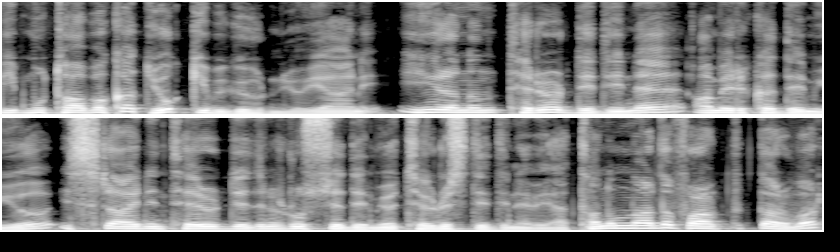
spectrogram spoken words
bir mutabakat yok gibi görünüyor. Yani İran'ın terör dediğine Amerika demiyor. İsrail'in terör dediğine Rusya demiyor. Terörist dediğine veya tanımlarda farklılıklar var.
